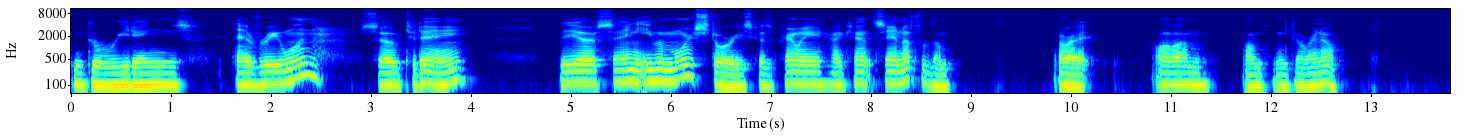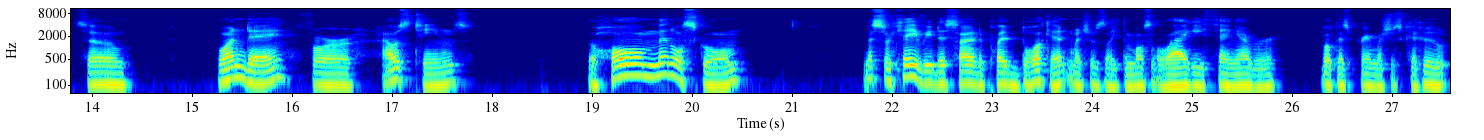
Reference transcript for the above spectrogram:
Greetings, everyone. So today, we are saying even more stories because apparently I can't say enough of them. All right, I'll um, I'll go right now. So, one day for house teams, the whole middle school, Mr. KV decided to play Blooket, which was like the most laggy thing ever. Book is pretty much just Kahoot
